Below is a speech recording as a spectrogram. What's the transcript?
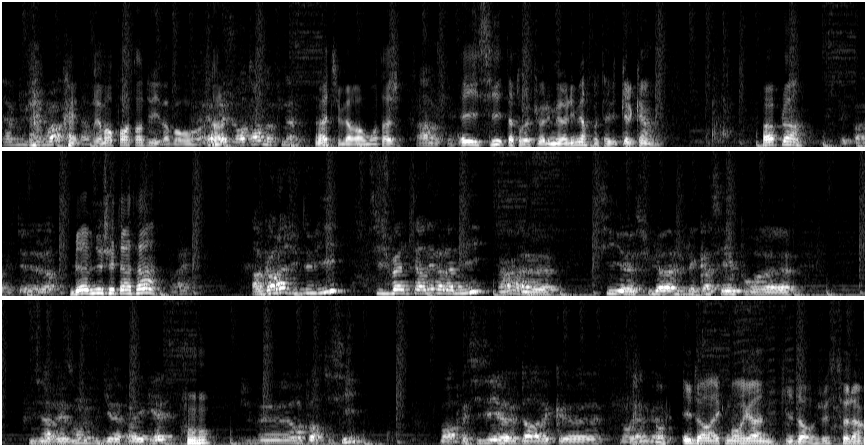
Bienvenue chez moi? Il a vraiment pas entendu, il va voir au... Mais la- je vais entendre au final. Ouais, tu verras au montage. Ah, ok. Et ici, t'as- t'aurais pu allumer la lumière quand t'invites quelqu'un. Hop là, T'es pas invité déjà. bienvenue chez Tintin. Ouais. Encore là, j'ai deux lits. Si je veux alterner dans la nuit, hein, euh, si euh, celui-là je l'ai cassé pour euh, plusieurs raisons, je vous dirai pas lesquelles. Je me reporte ici. Bon, à préciser, je dors avec Morgane. Donc il dort avec Morgane qui dort juste là.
